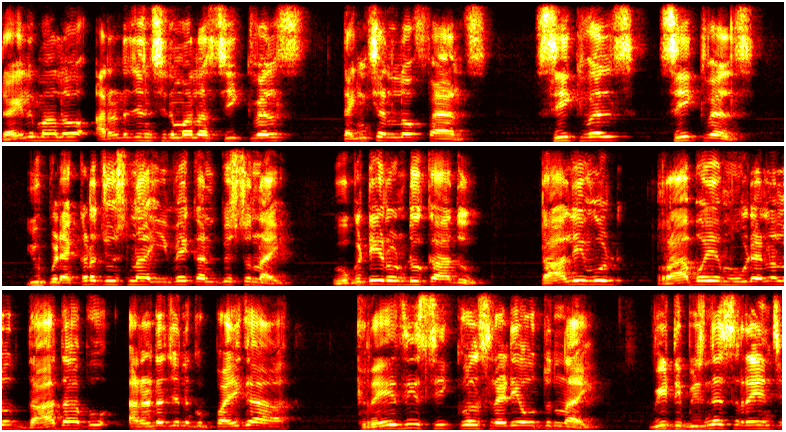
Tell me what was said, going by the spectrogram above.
డైలమాలో అరడజన్ సినిమాల సీక్వెల్స్ టెన్షన్లో ఫ్యాన్స్. సీక్వెల్స్ సీక్వెల్స్. ఇప్పుడు ఎక్కడ చూసినా ఇవే కనిపిస్తున్నాయి. ఒకటి రెండు కాదు. టాలీవుడ్ రాబోయే మూడేళ్ళలో దాదాపు అరడజన్కు పైగా క్రేజీ సీక్వెల్స్ రెడీ అవుతున్నాయి. వీటి బిజినెస్ రేంజ్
